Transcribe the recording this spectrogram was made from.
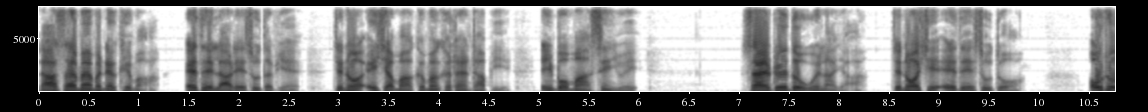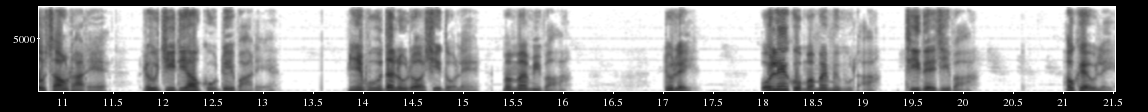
လာဆမ်းမဲမနက်ခင်းမှာဧည့်သည်လာတဲ့ဆိုတဲ့ဖြင့်ကျွန်တော်အိတ်ရှာမကမန်ခထန်ထပ်ပြီး အိမ်ပေါ်မှဆင်း၍ဆိုင်တွင်းသို့ဝင်လာရာကျွန်တော်ရှေ့ဧည့်သည်ဆိုတော့အုတ်ထုတ်ဆောင်းထားတဲ့လူကြီးတယောက်ကိုတွေ့ပါတယ်မြင်ဘူးတယ်လို့တော့ရှိတော်လဲမမှတ်မိပါတူလေးဦးလေးကိုမမှတ်မိဘူးလားထီတယ်ကြီးပါဟုတ်ကဲ့ဦးလေး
